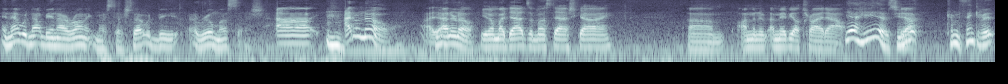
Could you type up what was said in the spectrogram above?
And that would not be an ironic mustache. That would be a real mustache. Uh, I don't know. I, Yeah. I don't know. You know, my dad's a mustache guy. Um, I'm gonna. Uh, maybe I'll try it out. Yeah, he is. You know Yeah. what? Come to think of it,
